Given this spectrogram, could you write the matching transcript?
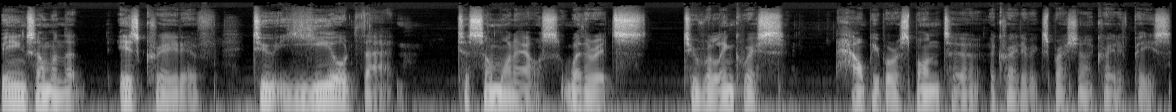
being someone that is creative, to yield that to someone else, whether it's to relinquish how people respond to a creative expression, a creative piece,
